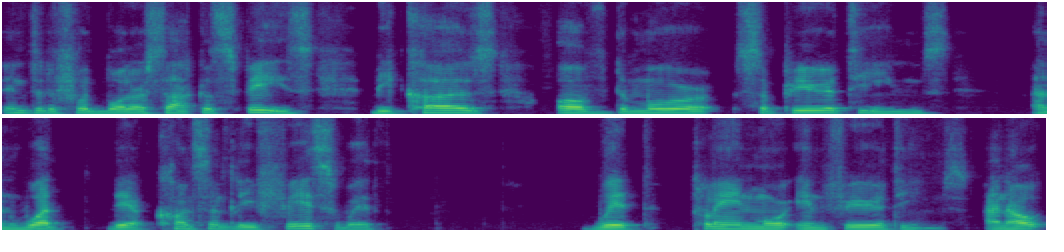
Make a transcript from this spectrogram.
into the football or soccer space because of the more superior teams and what they are constantly faced with with playing more inferior teams and how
